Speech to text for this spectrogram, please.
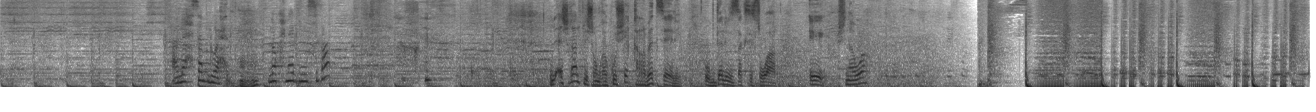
على حساب الواحد دونك حنا بالنسبه الأشغال في لي شومبر كوشي قربت تسالي وبدا لي زاكسيسوار اي شنو هو؟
